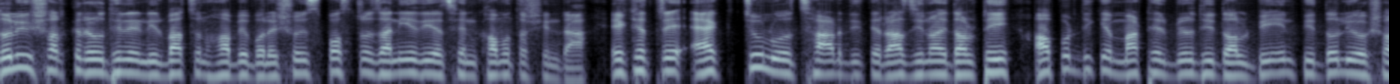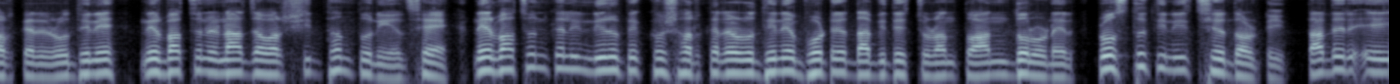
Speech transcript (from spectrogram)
দলীয় সরকারের অধীনে নির্বাচন হবে বলে সুস্পষ্ট জানিয়ে দিয়েছেন ক্ষমতাসীনরা। এক্ষেত্রে এক চুলও ছাড় দিতে রাজি নয় দলটি। অপরদিকে মাঠের বিরোধী দল বিএনপি দলীয় সরকারের অধীনে নির্বাচনে না যাওয়ার সিদ্ধান্ত নিয়েছে। নির্বাচনকালীন নিরপেক্ষ সরকারের অধীনে ভোটের দাবিতে চূড়ান্ত আন্দোলনের প্রস্তুতি নিচ্ছে দলটি। তাদের এই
